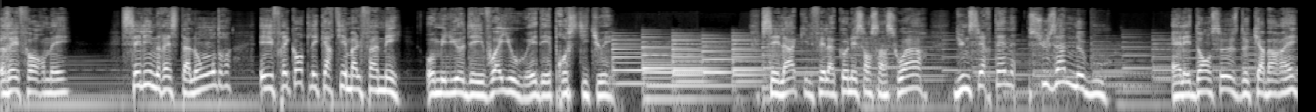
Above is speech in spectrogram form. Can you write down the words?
Réformée, Céline reste à Londres et fréquente les quartiers malfamés, au milieu des voyous et des prostituées. C'est là qu'il fait la connaissance un soir d'une certaine Suzanne Nebout. Elle est danseuse de cabaret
